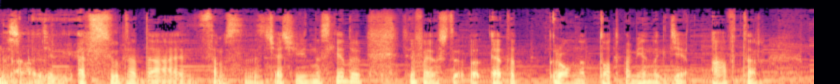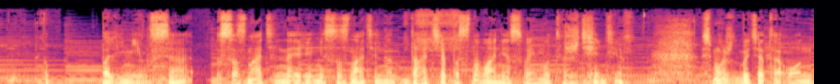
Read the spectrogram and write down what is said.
на самом деле. Отсюда, да, там очевидно следует, Рафаэл, что это ровно тот момент, где автор поленился сознательно или несознательно дать обоснование своим утверждениям. То есть, может быть, это он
